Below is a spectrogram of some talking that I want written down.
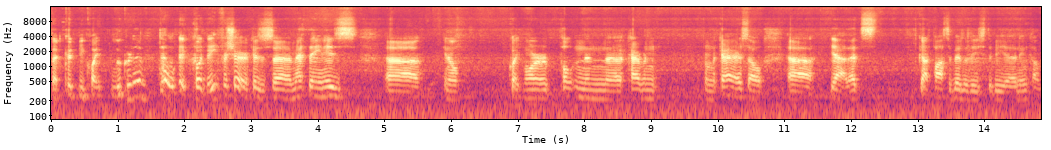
that could be quite lucrative? Oh, it could be for sure because uh, methane is, uh, you know, quite more potent than uh, carbon from the car. So, uh, yeah, that's got possibilities to be an income.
